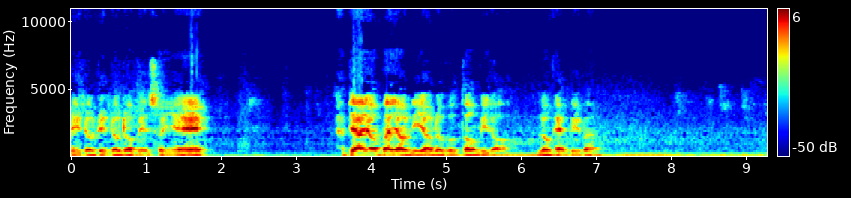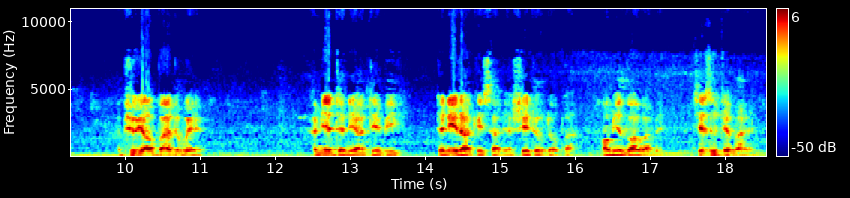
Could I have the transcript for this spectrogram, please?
တွေလုပ်တယ်လုပ်တော့မယ်ဆိုရင်အပြာရောင်ပန်းရောင်နေရောင်တို့ကိုသုံးပြီးတော့လုပ်ခဲ့ပေးပါအဖြူရောင်ပန်းတစ်ဝက်အမြင့်တနေရာတင်ပြီးတနေ့တာကိစ္စတွေရှေ့ထုတ်လုပ်ပါအောင်မြင်သွားပါမယ်ကျေးဇူးတင်ပါတယ်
